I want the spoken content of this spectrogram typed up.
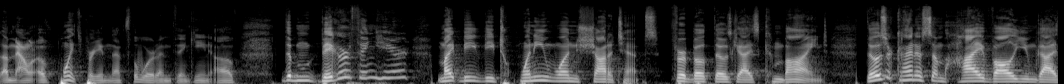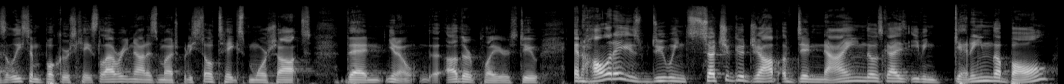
amount of points per game. That's the word I'm thinking of. The bigger thing here might be the 21 shot attempts for both those guys combined. Those are kind of some high volume guys, at least in Booker's case. Lowry, not as much, but he still takes more shots than, you know, other players do. And Holiday is doing such a good job of denying those guys even getting the ball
